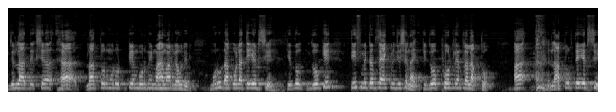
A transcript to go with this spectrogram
जिल्हा अध्यक्ष ह्या लातूर मुरुड टेंभुर्णी महामार्गावरील मुरुड अकोला ते एडशे की जो जो की तीस मीटरचा ॲक्विजिशन आहे की जो फोर लेंथला लागतो. हा लातूर ते येडशी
